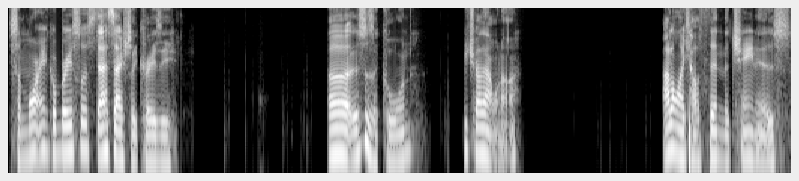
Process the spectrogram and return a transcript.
some more ankle bracelets. That's actually crazy. Uh, this is a cool one. Let me try that one on. I don't like how thin the chain is.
